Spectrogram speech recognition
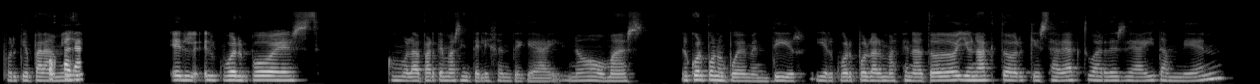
porque para mí el, el cuerpo es como la parte más inteligente que hay, ¿no? O más, el cuerpo no puede mentir y el cuerpo lo almacena todo y un actor que sabe actuar desde ahí también.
